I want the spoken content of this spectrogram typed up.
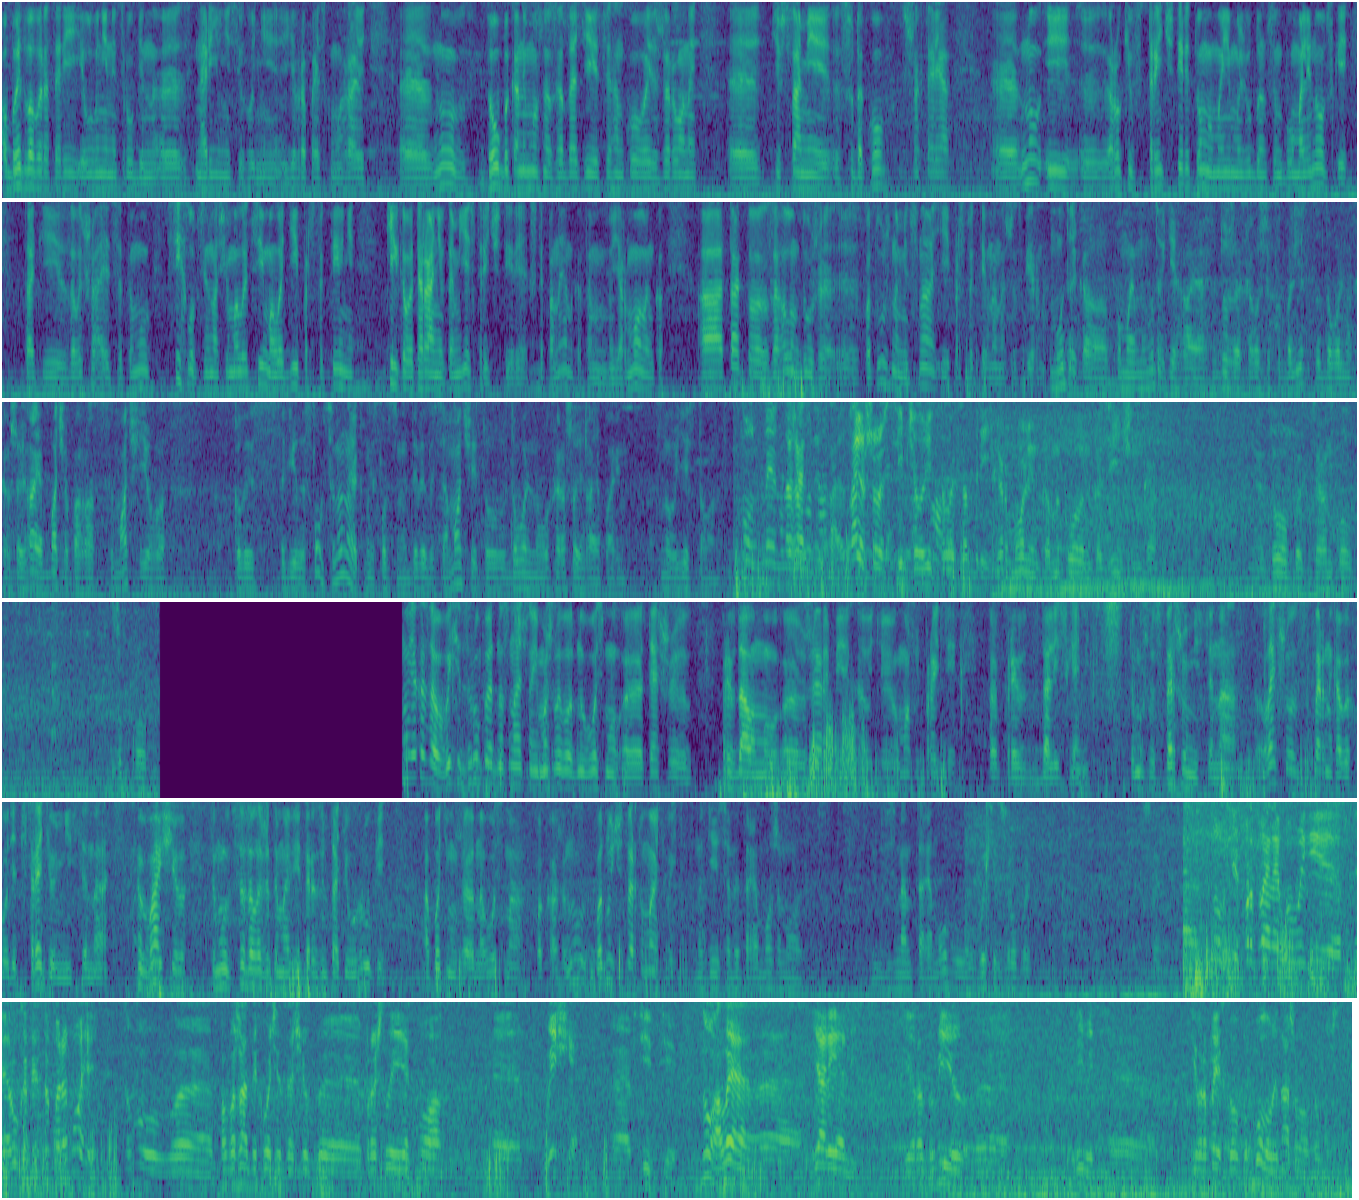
Обидва воротарі, і Лунін, і Трубін е, на рівні сьогодні європейському грають. Е, Ну, Довбика не можна згадати, і Циганкова із Жерони, е, ті ж самі Судаков з Шахтаря. Е, Ну і е, років 3-4 тому моїм улюбленцем був Маліновський, так і залишається. Тому всі хлопці наші молодці, молоді, перспективні. Кілька ветеранів там є, 3-4, як Степаненко, там Ярмоленко. А так то загалом дуже е, потужна, міцна і перспективна наша збірна. Мудрика, по-моєму, Мудрик грає. Дуже хороший футболіст, доволі хорошо грає. Бачив пару раз матчі його, коли сиділи з хлопцями, ну як ми з хлопцями дивилися матчі, то доволі хорошо грає парень. Ну, є талант. Ну, не, на жаль, не знаю. Знаю, що сім чоловік з Олександрії. Ярмоленко, Миколенко, Зінченко, Довбик, Циганков, Зубков. Ну, я казав, вихід з групи однозначно і, можливо, одну восьму е, теж е, при вдалому е, жеребі як кажуть, можуть пройти при- вдалій схемі. Тому що з першого місця на легшого суперника виходять, з третього місця на важчого. Тому все залежатиме від результатів у групі, а потім вже одна восьма покаже. Ну, в одну четверту мають вийти. Надіюся, ми переможемо. Візьмемо перемогу. Вихід з групи. Все. Ну, всі спортсмени повинні рухатись до перемоги, тому е, побажати хочеться, щоб е, пройшли якмога е, вище всі ці. Ну, але е, я реаліст і розумію е, рівень е, європейського футболу і нашого в тому числі.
